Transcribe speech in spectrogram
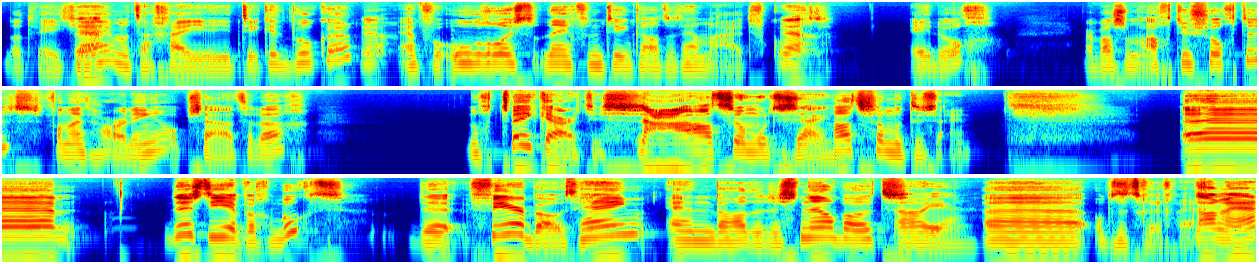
Dat weet jij, Ja. want daar ga je je ticket boeken. Ja. En voor Oerol is dat 9 van de 10 keer altijd helemaal uitverkocht. Ja. Edoch. Er was om 8 uur 's ochtends vanuit Harlingen op zaterdag nog twee kaartjes. Nou, had zo moeten zijn. Had zo moeten zijn. Ehm, dus die hebben we geboekt. De veerboot heen en we hadden de snelboot Oh ja. eh, op de terugweg. Lang hè?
